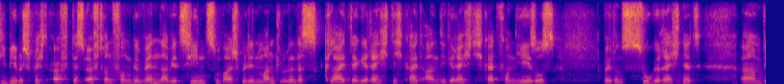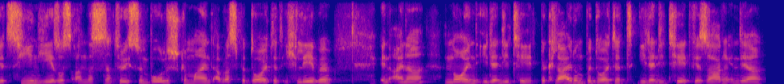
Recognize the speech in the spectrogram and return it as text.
Die Bibel spricht des Öfteren von Gewänder. Wir ziehen zum Beispiel den Mantel oder das Kleid der Gerechtigkeit an. Die Gerechtigkeit von Jesus wird uns zugerechnet. Ähm, wir ziehen Jesus an. Das ist natürlich symbolisch gemeint, aber das bedeutet, ich lebe in einer neuen Identität. Bekleidung bedeutet Identität. Wir sagen in der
